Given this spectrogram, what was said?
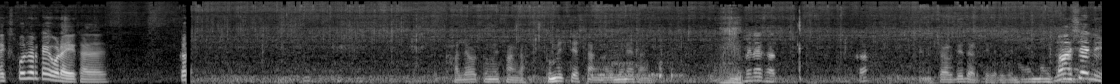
एक्सपोजर काय एवढा आहे काय खाल्यावर तुम्ही सांगा. तुम्हीच तेच सांगा मी नाही सांगा मी नाही खात? का? सर्दी धरते लगेच माशाने.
